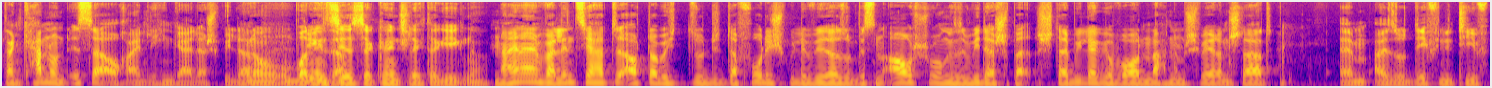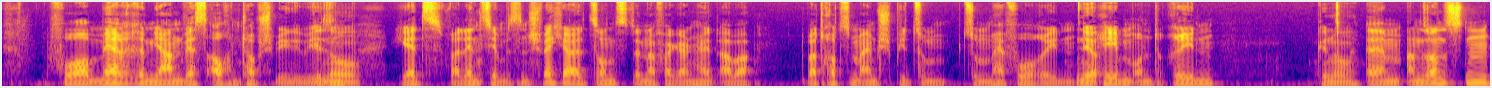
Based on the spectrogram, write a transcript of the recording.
dann kann und ist er auch eigentlich ein geiler Spieler. Genau. Und Valencia ist ja kein schlechter Gegner. Nein, nein, Valencia hatte auch, glaube ich, so die, davor die Spiele wieder so ein bisschen Aufschwung, sind wieder stabiler geworden nach einem schweren Start. Ähm, also definitiv vor mehreren Jahren wäre es auch ein Topspiel gewesen. Genau. Jetzt Valencia ein bisschen schwächer als sonst in der Vergangenheit, aber war trotzdem ein Spiel zum, zum Hervorreden, Ja. Heben und Reden. Genau. Ähm, ansonsten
